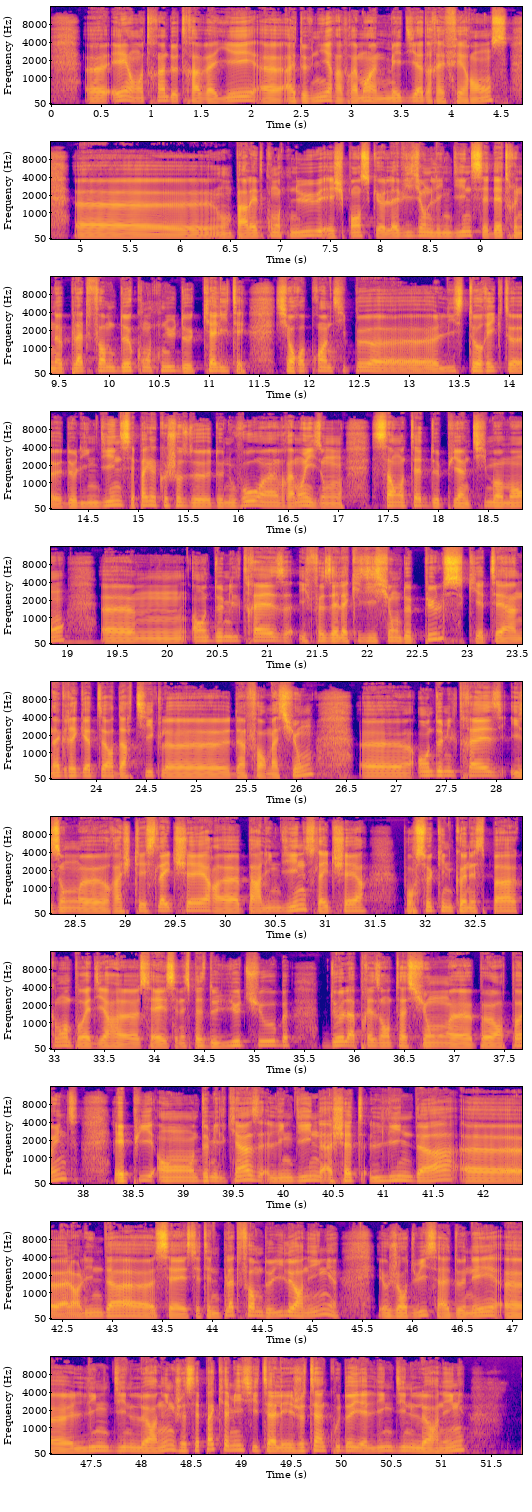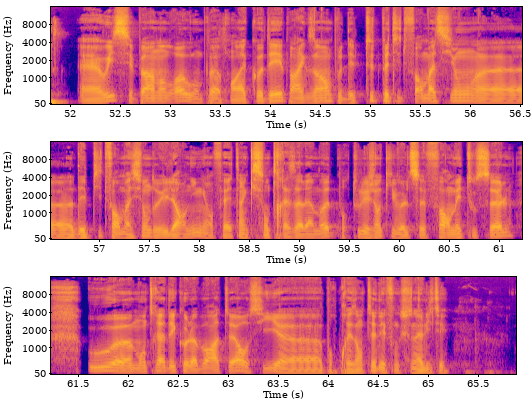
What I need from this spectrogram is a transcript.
est en train de travailler euh, à devenir vraiment un média de référence. Euh, on parlait de contenu et je pense que la vision de LinkedIn, c'est d'être une plateforme de contenu de qualité. Si on reprend un petit peu l'historique de, LinkedIn, c'est pas quelque chose de, nouveau. Hein. Vraiment, ils ont ça en tête depuis un petit moment. en 2013, ils faisaient l'acquisition de Pulse, qui était un agrégateur d'articles d'information. en 2013, ils ont racheté SlideShare LinkedIn, SlideShare, pour ceux qui ne connaissent pas, comment on pourrait dire, euh, c'est une espèce de YouTube de la présentation euh, PowerPoint. Et puis en 2015, LinkedIn achète Linda. Euh, alors Linda, c'était une plateforme de e-learning. Et aujourd'hui, ça a donné LinkedIn Learning. Je ne sais pas Camille si tu es allé jeter un coup d'œil à LinkedIn Learning. Euh, oui, c'est pas un endroit où on peut apprendre à coder, par exemple, ou des toutes petites formations, euh, des petites formations de e-learning en fait, hein, qui sont très à la mode pour tous les gens qui veulent se former tout seuls, ou euh, montrer à des collaborateurs aussi pour présenter des fonctionnalités.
